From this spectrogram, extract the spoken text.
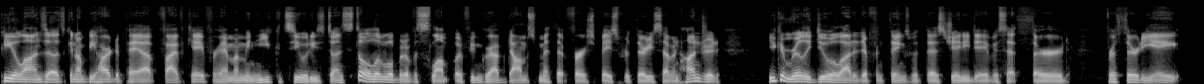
Pete Alonso. It's going to be hard to pay up 5K for him. I mean, you could see what he's done. Still a little bit of a slump, but if you can grab Dom Smith at first base for 3,700, you can really do a lot of different things with this. JD Davis at third for 38.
